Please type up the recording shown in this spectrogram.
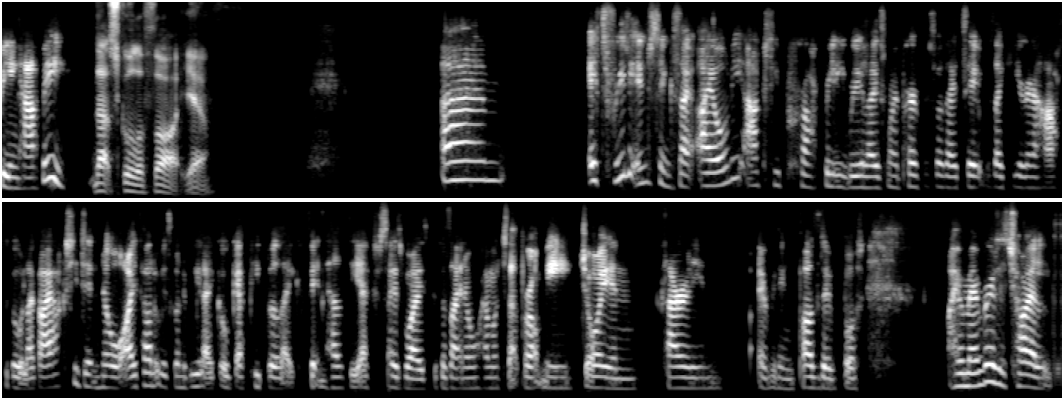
Being happy. That school of thought, yeah. Um, it's really interesting because I, I only actually properly realized my purpose was I'd say it was like a year and a half ago. Like I actually didn't know. I thought it was going to be like go get people like fit and healthy exercise wise because I know how much that brought me joy and clarity and everything positive. But I remember as a child,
